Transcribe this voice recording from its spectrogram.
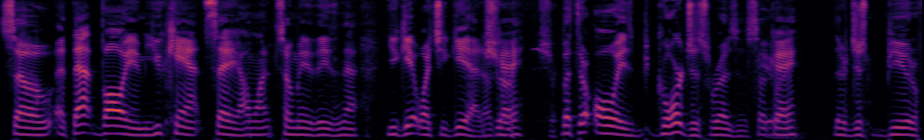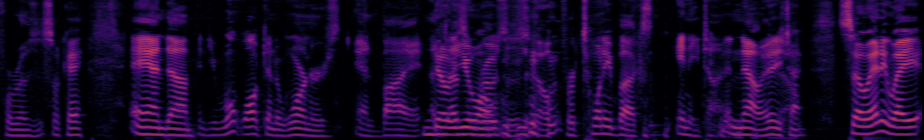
so at that volume you can't say i want so many of these and that you get what you get okay Sure, sure. but they're always gorgeous roses okay they're just beautiful roses okay and um, And you won't walk into Warner's and buy a No, dozen you won't. roses No. for 20 bucks anytime. No, anytime. So anyway,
